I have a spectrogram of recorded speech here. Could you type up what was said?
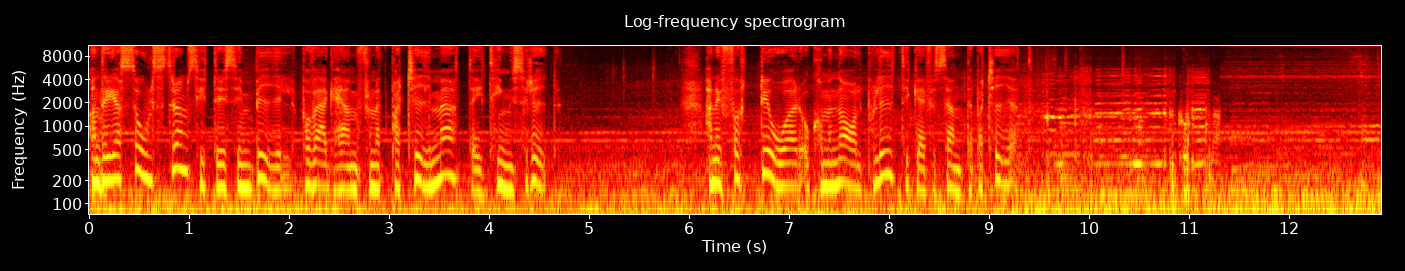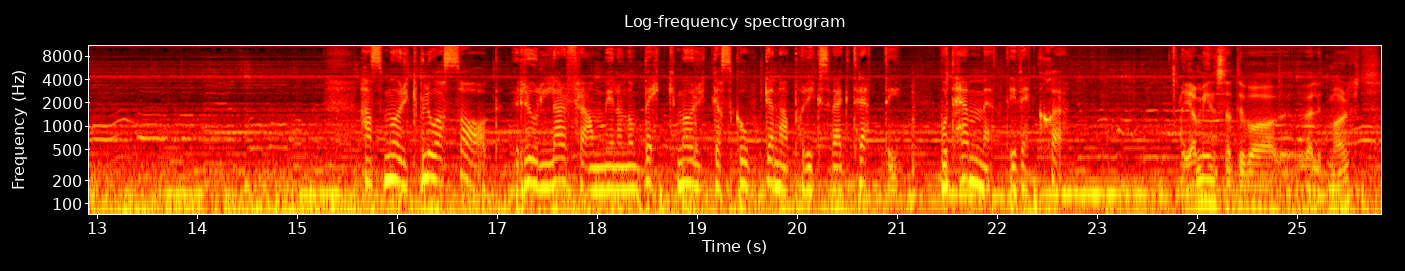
Andreas Solström sitter i sin bil på väg hem från ett partimöte i Tingsryd. Han är 40 år och kommunalpolitiker för Centerpartiet. Hans mörkblåa Saab rullar fram genom de bäckmörka skogarna på riksväg 30 mot hemmet i Växjö. Jag minns att det var väldigt mörkt.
